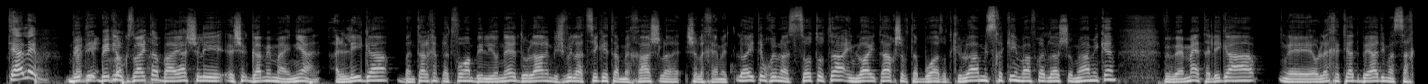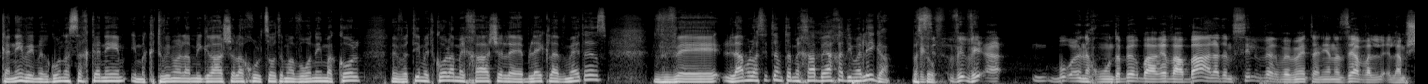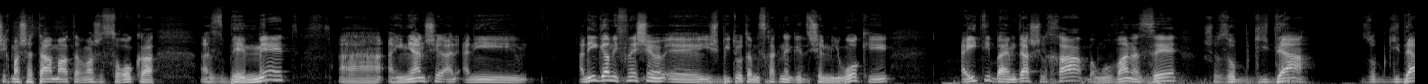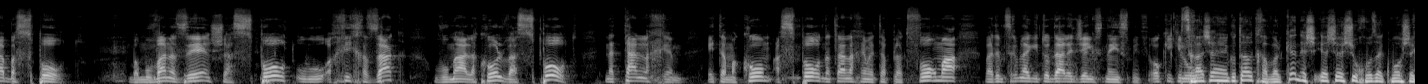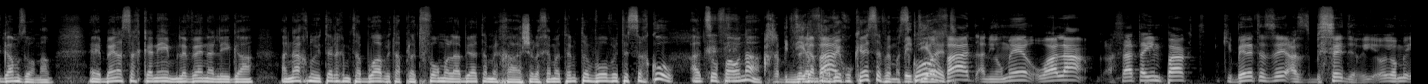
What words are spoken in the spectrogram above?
תיעלם. בדי, בדיוק, זו הייתה הבעיה שלי גם עם העניין. הליגה בנתה לכם פלטפורמה ביליוני דולרים בשביל להציג את המחאה של, שלכם. את- לא הייתם יכולים לעשות אותה אם לא הייתה עכשיו את הבועה הזאת, כי לא היה משחקים ואף אחד לא היה שומע מכם. ובאמת, הליגה אה, הולכת יד ביד עם השחקנים ועם ארגון השחקנים, עם הכתובים על המגרש, על החולצות, המעברונים, הכל, מבטאים את כל המחאה של אה, Black Lives Matters, ולמה לא עשיתם את המחאה ביחד עם הליגה בסוף? ו- ו- ה- בוא, אנחנו נדבר ברבע הבא על אדם סילבר ובאמת העניין הזה, אבל להמשיך מה שאתה אמרת ומה שסורוקה, אז באמת, העניין שאני, אני, אני גם לפני שהשביתו את המשחק נגד של מילווקי, הייתי בעמדה שלך במובן הזה שזו בגידה, זו בגידה בספורט. במובן הזה שהספורט הוא הכי חזק והוא מעל הכל, והספורט נתן לכם את המקום, הספורט נתן לכם את הפלטפורמה, ואתם צריכים להגיד תודה לג'יימס נייסמית. אוקיי, כאילו... סליחה שאני קוטע אותך, אבל כן, יש, יש איזשהו חוזה, כמו שגמזו אמר, אה, בין השחקנים לבין הליגה, אנחנו ניתן לכם את הבועה ואת הפלטפורמה להביע את המחאה שלכם, אתם תבואו ותשחקו עד סוף העונה. עכשיו, וגם בדיעבד- תרוויחו כסף ומשכורת. בדיעבד, אני אומר, וואלה, עשה את האימפקט, קיבל את הזה, אז בסדר.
